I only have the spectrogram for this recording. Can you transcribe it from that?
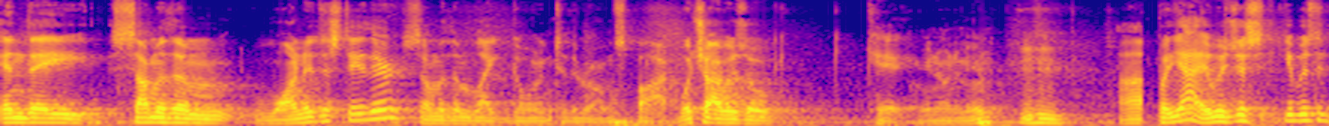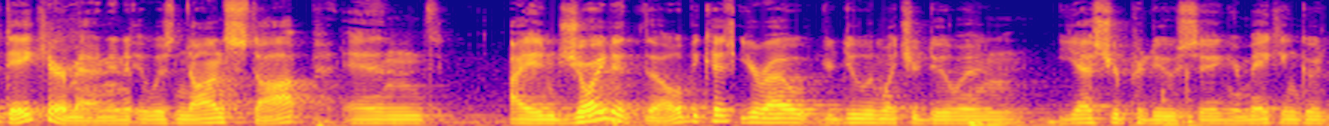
and they some of them wanted to stay there. Some of them liked going to their own spot which i was okay you know what i mean? Mm-hmm. uh, but yeah it was just it was a daycare man and it was nonstop. And i enjoyed it though because you're out you're doing what you're doing. Yes you're producing you're making good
